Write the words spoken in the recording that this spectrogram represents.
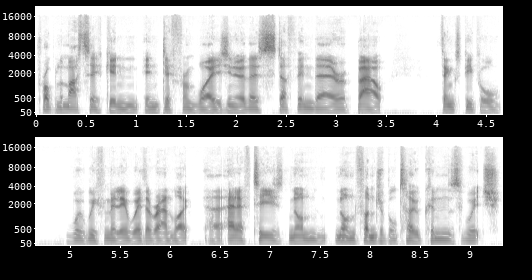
problematic in in different ways. You know, there's stuff in there about things people will be familiar with around like uh, NFTs, non non fungible tokens, which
